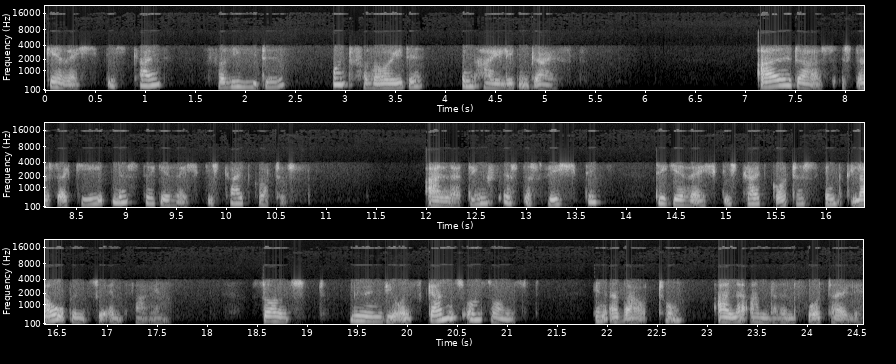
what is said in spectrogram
Gerechtigkeit, Friede und Freude im Heiligen Geist. All das ist das Ergebnis der Gerechtigkeit Gottes. Allerdings ist es wichtig, die Gerechtigkeit Gottes im Glauben zu empfangen. Sonst mühen wir uns ganz umsonst in Erwartung aller anderen Vorteile.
